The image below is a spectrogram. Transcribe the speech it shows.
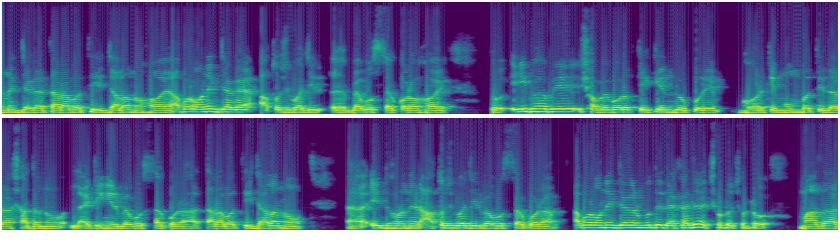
অনেক জায়গায় তারাবাতি জ্বালানো হয় আবার অনেক জায়গায় আতশবাজির আহ, ব্যবস্থা করা হয়। তো এইভাবে শবে বরতকে কেন্দ্র করে ঘরকে মোমবাতি দ্বারা সাজানো লাইটিং এর ব্যবস্থা করা, তারাবাতি জ্বালানো এই ধরনের আতশবাজির ব্যবস্থা করা, আবার অনেক জায়গার মধ্যে দেখা যায় ছোট ছোট মাজার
